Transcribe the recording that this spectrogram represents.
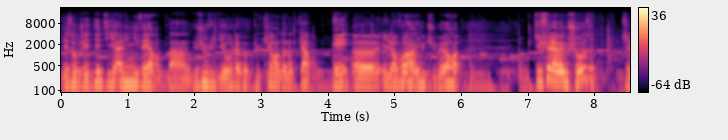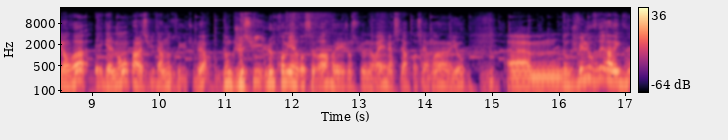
des objets dédiés à l'univers ben, du jeu vidéo, de la pop culture dans notre cas, et euh, il l'envoie à un youtubeur qui fait la même chose, qui l'envoie également par la suite à un autre youtubeur. Donc je suis le premier à le recevoir et j'en suis honoré, merci d'avoir pensé à moi Yo. Euh, donc je vais l'ouvrir avec vous,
